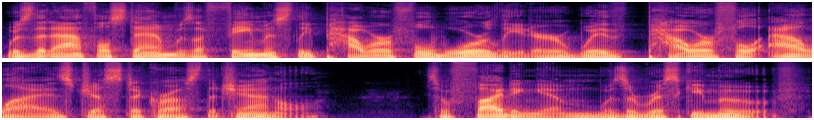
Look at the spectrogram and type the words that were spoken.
was that Athelstan was a famously powerful war leader with powerful allies just across the channel. So fighting him was a risky move.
